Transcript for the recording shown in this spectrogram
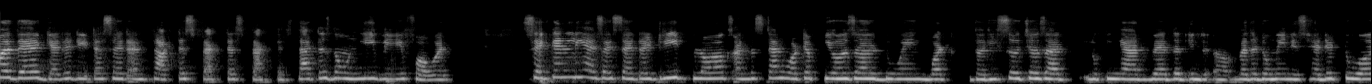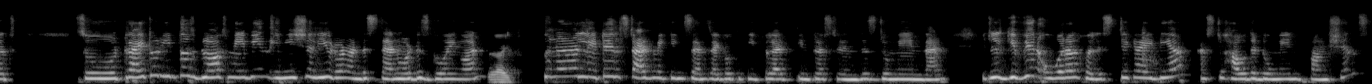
Over there, get a data set and practice, practice, practice. That is the only way forward. Secondly, as I said, I read blogs, understand what your peers are doing, what the researchers are looking at, where the uh, where the domain is headed towards. So try to read those blogs. Maybe initially you don't understand what is going on. Right. Sooner or later it'll start making sense. Like okay, people are interested in this domain. That it will give you an overall holistic idea as to how the domain functions.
